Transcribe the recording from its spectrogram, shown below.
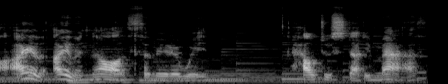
I am I am not familiar with how to study math,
